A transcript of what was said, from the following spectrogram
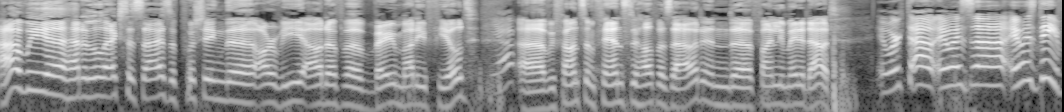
Ah, we uh, had a little exercise of pushing the RV out of a very muddy field. Yep. Uh, we found some fans to help us out and uh, finally made it out. It worked out. It was uh, it was deep.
